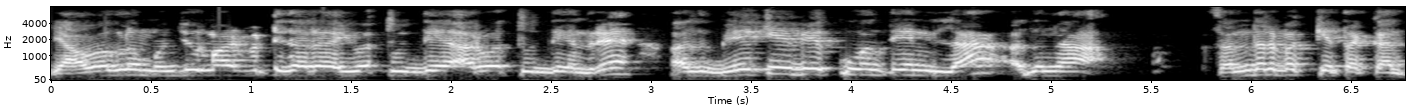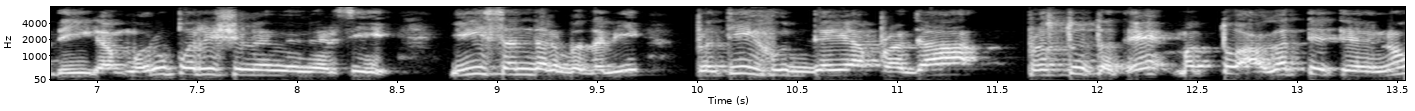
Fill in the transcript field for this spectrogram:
ಯಾವಾಗಲೂ ಮಂಜೂರು ಮಾಡ್ಬಿಟ್ಟಿದ್ದಾರೆ ಐವತ್ತು ಹುದ್ದೆ, ಅರವತ್ತು ಹುದ್ದೆ ಅಂದ್ರೆ ಅದು ಬೇಕೇ ಬೇಕು ಅಂತ ಏನಿಲ್ಲ. ಅದನ್ನ ಸಂದರ್ಭಕ್ಕೆ ತಕ್ಕಂತೆ ಈಗ ಮರುಪರಿಶೀಲನೆ ನಡೆಸಿ ಈ ಸಂದರ್ಭದಲ್ಲಿ ಪ್ರತಿ ಹುದ್ದೆಯ ಪ್ರಜಾ ಪ್ರಸ್ತುತತೆ ಮತ್ತು ಅಗತ್ಯತೆಯನ್ನು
